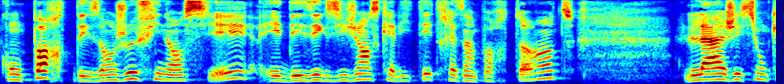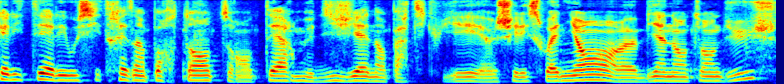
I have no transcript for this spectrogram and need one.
comportent des enjeux financiers et des exigences qualité très importantes. La gestion qualité, elle est aussi très importante en termes d'hygiène, en particulier euh, chez les soignants, euh, bien entendu.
